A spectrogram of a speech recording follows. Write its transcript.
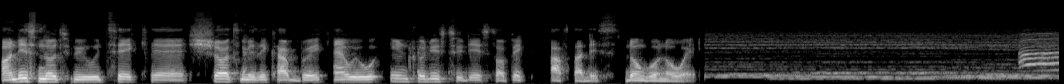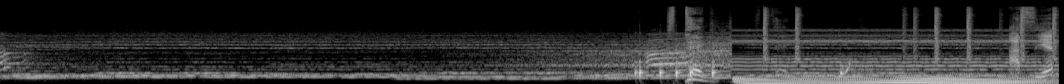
On this note, we will take a short musical break and we will introduce today's topic after this. Don't go nowhere. Steady. I see it.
